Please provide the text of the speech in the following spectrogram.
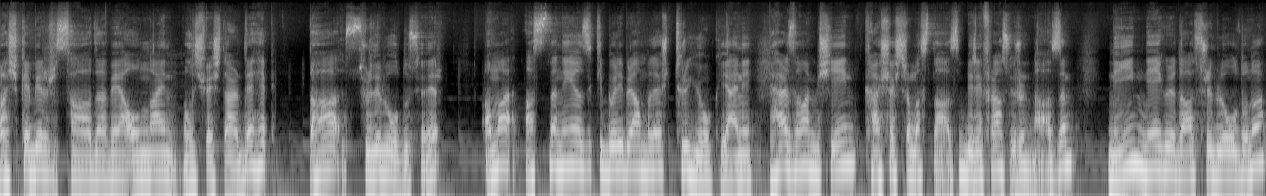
başka bir sahada veya online alışverişlerde hep daha sürdürülebilir olduğu söylenir. Ama aslında ne yazık ki böyle bir ambalaj türü yok. Yani her zaman bir şeyin karşılaştırması lazım. Bir referans ürün lazım. Neyin neye göre daha sürdürülebilir olduğunu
